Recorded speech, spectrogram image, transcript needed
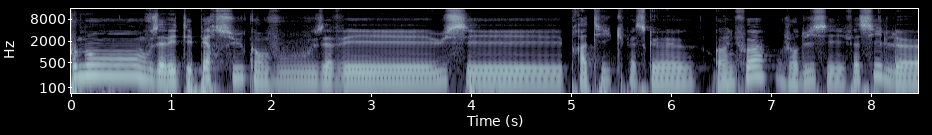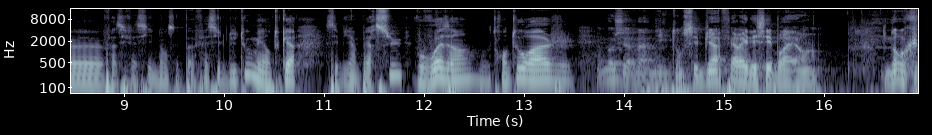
Comment vous avez été perçu quand vous avez eu ces pratiques? Parce que, encore une fois, aujourd'hui c'est facile. Euh, enfin, c'est facile, non, c'est pas facile du tout, mais en tout cas, c'est bien perçu. Vos voisins, votre entourage? Moi, j'avais un dicton c'est bien faire et laisser brère. Donc,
